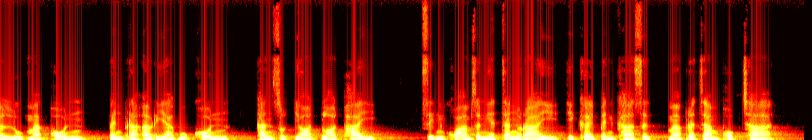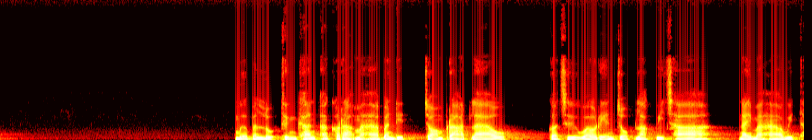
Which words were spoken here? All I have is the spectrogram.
บรรลุมรรคผลเป็นพระอริยบุคคล ขั้นสุดยอดปลอดภัย สิ้นความเสนียดจันไรที่เคยเป็นข้าศึกมาประจำภพชาติ เมื่อบรรลุถึงขั้นอัครมหาบัณฑิตจอมปราดแล้ว ก็ชื่อว่าเรียนจบหลักวิชาในมหาวิท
